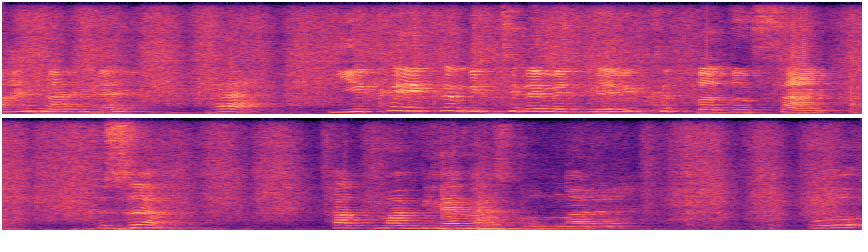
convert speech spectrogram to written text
Anneanne. He, Yıka yıka bitiremedin. Evi kıtladın sen. kızım Fatma bilemez bunları. Bu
